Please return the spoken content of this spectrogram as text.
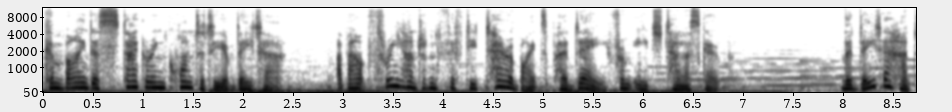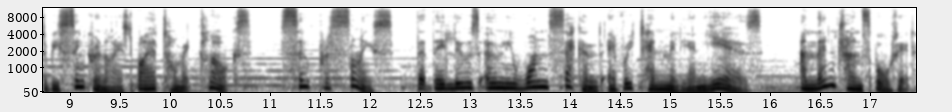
combined a staggering quantity of data, about 350 terabytes per day from each telescope. The data had to be synchronized by atomic clocks, so precise that they lose only one second every 10 million years, and then transported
